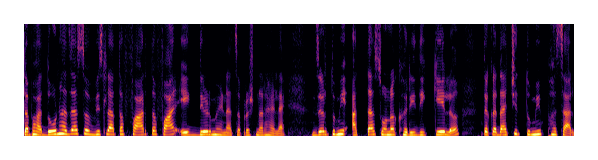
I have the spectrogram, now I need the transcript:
तर पहा दोन हजार सव्वीसला आता फार तर फार एक दीड महिन्याचा प्रश्न राहिला आहे जर तुम्ही आत्ता सोनं खरेदी केलं तर कदाचित तुम्ही फसाल.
